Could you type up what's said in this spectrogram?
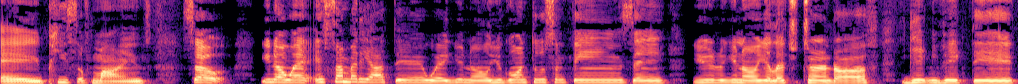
a peace of mind. So, you know what? It's somebody out there where, you know, you're going through some things and you, you know, your electric turned off, you're getting evicted,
